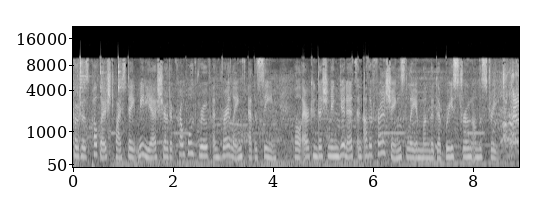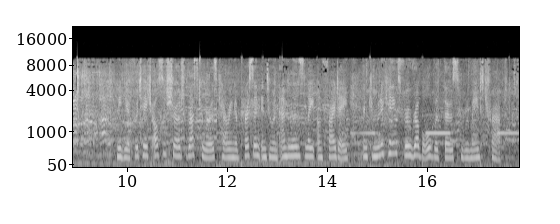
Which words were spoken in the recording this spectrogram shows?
Photos published by state media showed a crumpled roof and railings at the scene, while air conditioning units and other furnishings lay among the debris strewn on the street. Media footage also showed rescuers carrying a person into an ambulance late on Friday and communicating through rubble with those who remained trapped.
